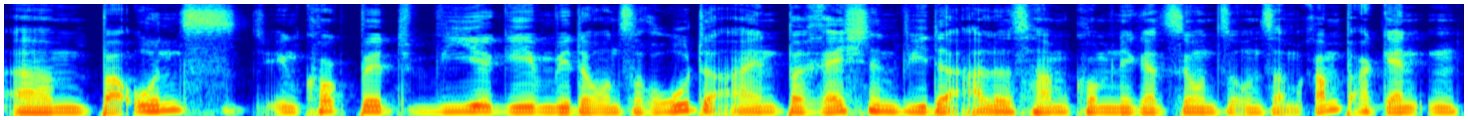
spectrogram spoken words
Ähm, bei uns im Cockpit, wir geben wieder unsere Route ein, berechnen wieder alles, haben Kommunikation zu unserem Rampagenten.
